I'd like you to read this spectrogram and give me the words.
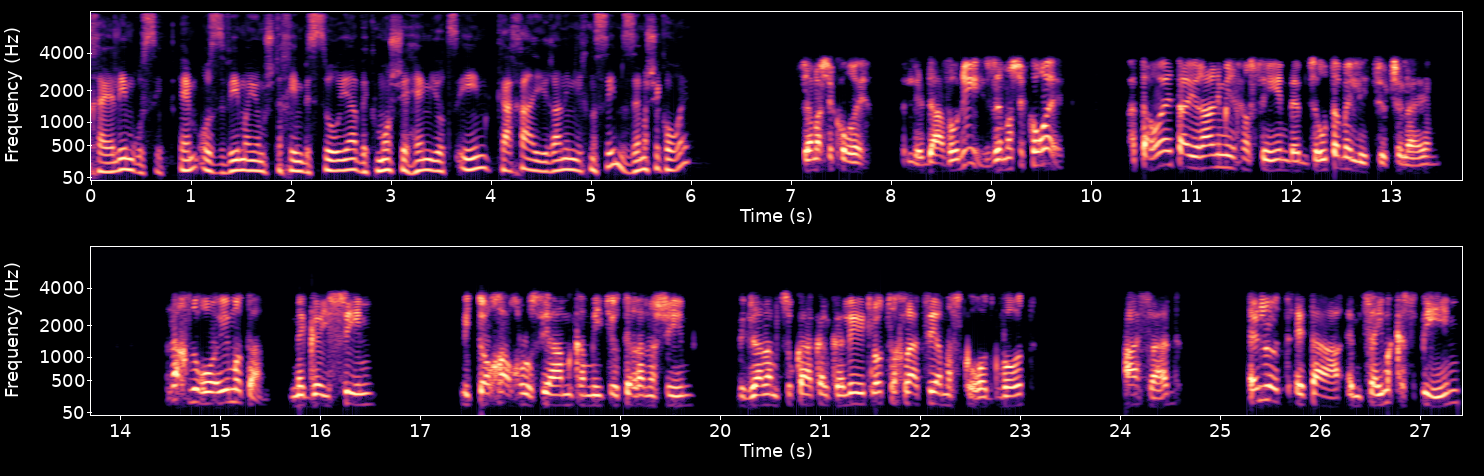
חיילים רוסים, הם עוזבים היום שטחים בסוריה, וכמו שהם יוצאים, ככה האיראנים נכנסים? זה מה שקורה? זה מה שקורה. לדאבוני, זה מה שקורה. אתה רואה את האיראנים נכנסים באמצעות המיליציות שלהם, אנחנו רואים אותם מגייסים מתוך האוכלוסייה המקומית יותר אנשים, בגלל המצוקה הכלכלית, לא צריך להציע משכורות גבוהות. אסד, אין לו את האמצעים הכספיים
